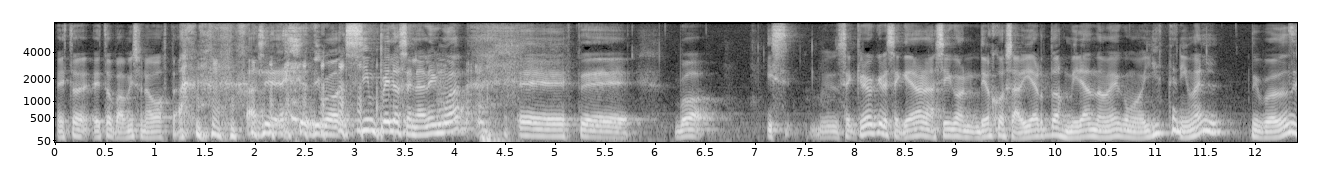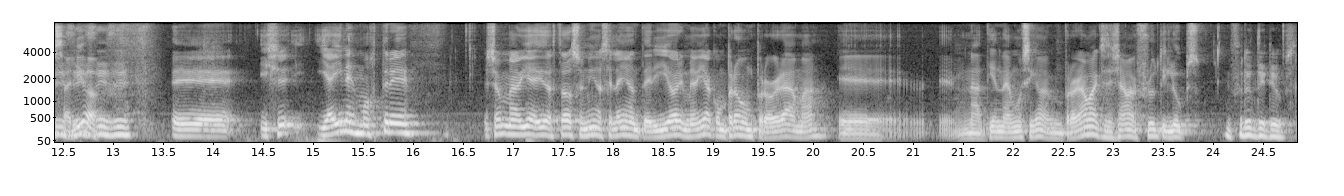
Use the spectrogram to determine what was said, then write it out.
Esto, esto para mí es una bosta. Así, tipo, sin pelos en la lengua. Este, y se, se- creo que se quedaron así con de ojos abiertos mirándome como, ¿y este animal? Tipo, ¿de dónde Sí, salió? sí, sí. Eh, y, yo- y ahí les mostré, yo me había ido a Estados Unidos el año anterior y me había comprado un programa eh, en una tienda de música, un programa que se llama Fruity Loops. Fruity Loops.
